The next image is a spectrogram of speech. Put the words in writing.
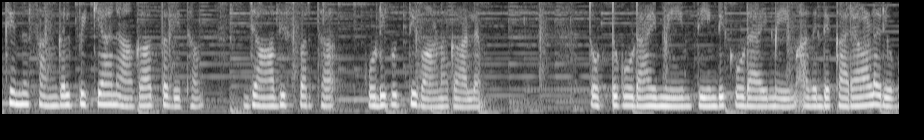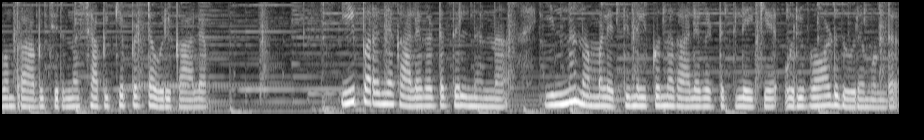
നമുക്കിന്ന് സങ്കല്പിക്കാനാകാത്ത വിധം ജാതിസ്പർദ്ധ കൊടികുത്തി വാണകാലം. തൊട്ടുകൂടായ്മയും തീണ്ടിക്കൂടായ്മയും അതിന്റെ കരാള രൂപം പ്രാപിച്ചിരുന്ന ശപിക്കപ്പെട്ട ഒരു കാലം. ഈ പറഞ്ഞ കാലഘട്ടത്തിൽ നിന്ന് ഇന്ന് നമ്മൾ എത്തി നിൽക്കുന്ന കാലഘട്ടത്തിലേക്ക് ഒരുപാട് ദൂരമുണ്ട്.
